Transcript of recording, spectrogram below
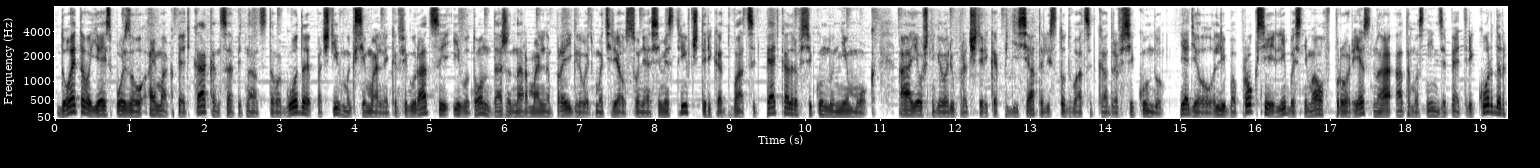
До этого я использовал iMac 5K конца 2015 года почти в максимальной конфигурации, и вот он даже нормально проигрывать материал Sony A7S III в 4К 25 кадров в секунду не мог. А я уж не говорю про 4К 50 или 120 кадров в секунду. Я делал либо прокси, либо снимал в ProRes на Atomos Ninja 5 Recorder,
